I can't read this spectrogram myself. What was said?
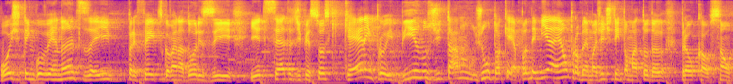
Hoje tem governantes aí, prefeitos, governadores e, e etc., de pessoas que querem proibir-nos de estar junto. Ok, a pandemia é um problema, a gente tem que tomar toda precaução,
